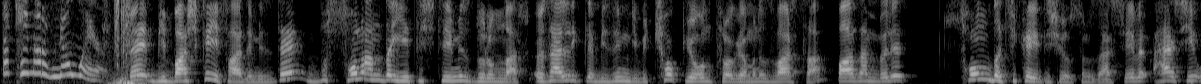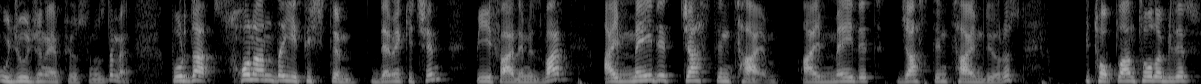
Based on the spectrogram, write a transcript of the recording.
that came out of nowhere. Ve bir başka ifademiz de bu son anda yetiştiğimiz durumlar. Özellikle bizim gibi çok yoğun programınız varsa bazen böyle son dakika yetişiyorsunuz her şeye ve her şeyi ucu ucuna yapıyorsunuz değil mi? Burada son anda yetiştim demek için bir ifademiz var. I made it just in time. I made it just in time diyoruz. Bir toplantı olabilir,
